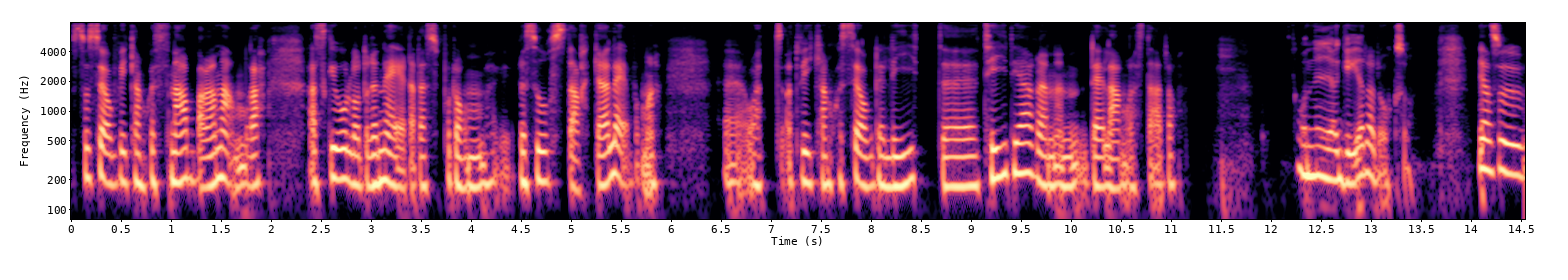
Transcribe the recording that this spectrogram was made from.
så såg vi kanske snabbare än andra att skolor dränerades på de resursstarka eleverna. Eh, och att, att vi kanske såg det lite tidigare än en del andra städer. Och ni agerade också? Ja, så,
